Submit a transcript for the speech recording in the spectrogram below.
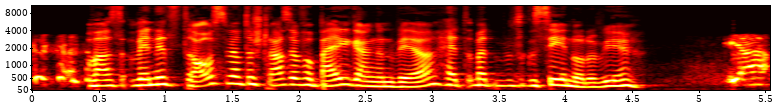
Was, wenn jetzt draußen auf der Straße vorbeigegangen wäre, hätte man das gesehen, oder wie? ja,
